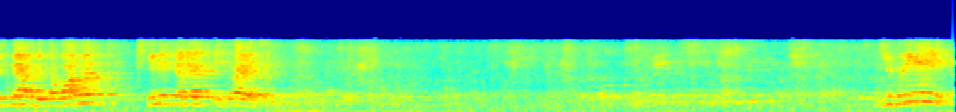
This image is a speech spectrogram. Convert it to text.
земля обетованная или Эрет Израиль. Евреи,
